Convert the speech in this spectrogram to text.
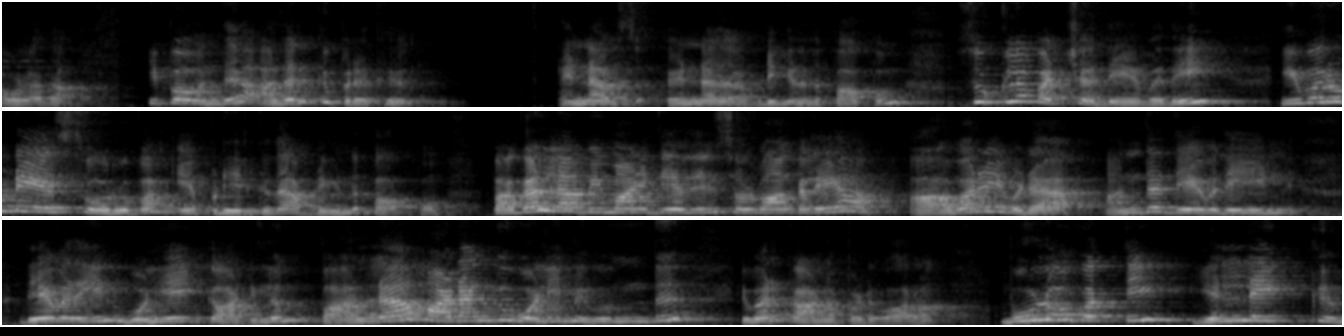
அவ்வளோதான் இப்போ வந்து அதற்கு பிறகு என்ன சொ- என்ன அப்படிங்கிறத பார்ப்போம். சுக்லபட்ச தேவதை இவருடைய ஸ்வரூபம் எப்படி இருக்குது அப்படிங்கிறது பார்ப்போம். பகல் அபிமானி தேவதைன்னு சொல்லுவாங்க இல்லையா? அவரை விட அந்த தேவதையின் தேவதையின் ஒளியை காட்டிலும் பல மடங்கு ஒளி மிகுந்து இவர் காணப்படுவாராம். பூலோகத்தின் எல்லைக்கு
